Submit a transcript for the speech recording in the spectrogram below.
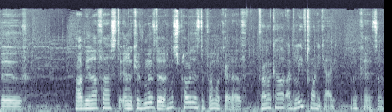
Buu probably a lot faster, and it can remove the. How much power does the promo card have? Promo card, I believe 20k. Okay, it's not.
